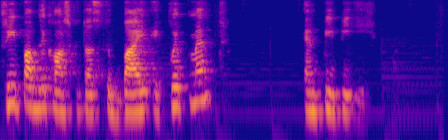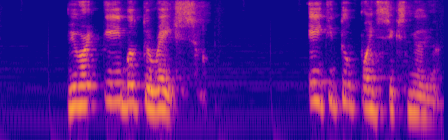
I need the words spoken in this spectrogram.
Three public hospitals to buy equipment and PPE. We were able to raise 82.6 million.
